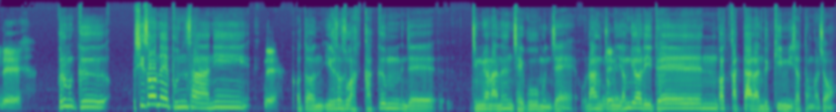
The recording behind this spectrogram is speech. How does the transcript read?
네, 그러면 그 시선의 분산이 네, 어떤 이르 선수가 가- 가끔 이제 직면하는 재구 문제랑 좀 네. 연결이 된 것 같다라는 느낌이셨던 거죠.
